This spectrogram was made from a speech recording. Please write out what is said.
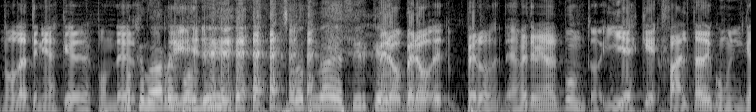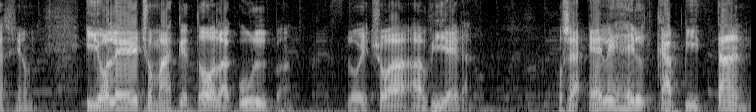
no la tenías que responder. no, que no la respondí solo te iba a decir que Pero, pero, eh, pero déjame terminar el punto. Y es que falta de comunicación. Y yo le he hecho más que todo la culpa, lo he hecho a, a Viera. O sea, él es el capitán.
